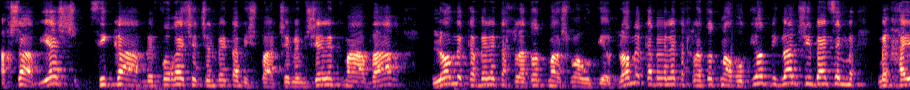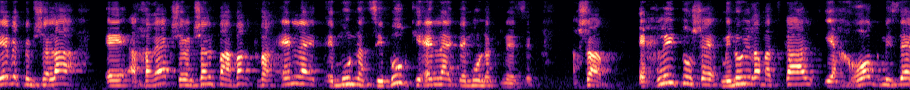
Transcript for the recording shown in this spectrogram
עכשיו, יש פסיקה מפורשת של בית המשפט שממשלת מעבר לא מקבלת החלטות משמעותיות. לא מקבלת החלטות מהותיות בגלל שהיא בעצם מחייבת ממשלה אה, אחריה, כשממשלת מעבר כבר אין לה את אמון הציבור, כי אין לה את אמון הכנסת. עכשיו, החליטו שמינוי רמטכ"ל יחרוג מזה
